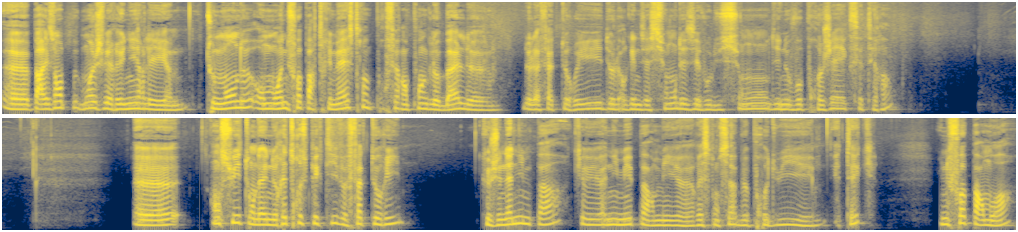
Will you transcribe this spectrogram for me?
par exemple, moi, je vais réunir les, tout le monde au moins une fois par trimestre pour faire un point global de, la factory, de l'organisation, des évolutions, des nouveaux projets, etc. ensuite, on a une rétrospective factory que je n'anime pas, qui est animée par mes responsables produits et tech une fois par mois,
